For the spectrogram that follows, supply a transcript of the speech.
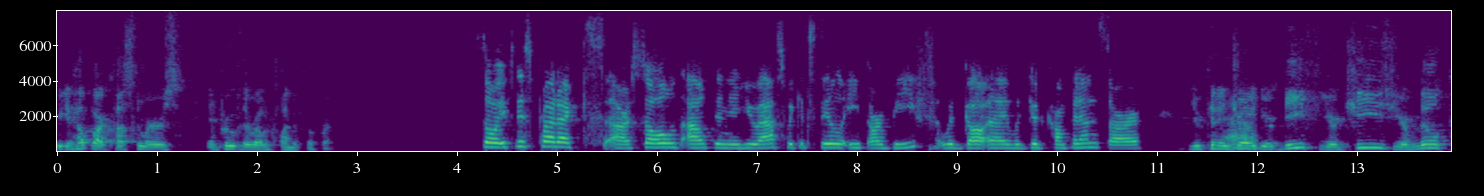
we can help our customers improve their own climate footprint. So if these products are sold out in the US, we could still eat our beef with go uh, with good confidence, or you can enjoy your beef, your cheese, your milk,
